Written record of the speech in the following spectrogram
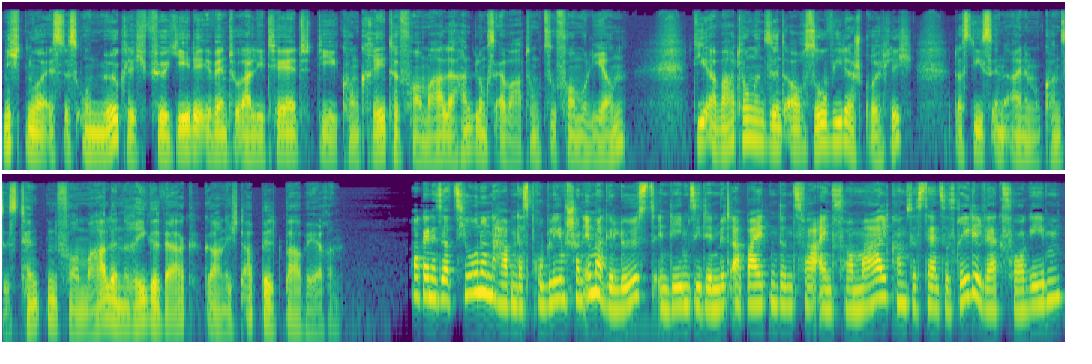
Nicht nur ist es unmöglich, für jede Eventualität die konkrete formale Handlungserwartung zu formulieren, die Erwartungen sind auch so widersprüchlich, dass dies in einem konsistenten formalen Regelwerk gar nicht abbildbar wäre. Organisationen haben das Problem schon immer gelöst, indem sie den Mitarbeitenden zwar ein formal konsistentes Regelwerk vorgeben,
